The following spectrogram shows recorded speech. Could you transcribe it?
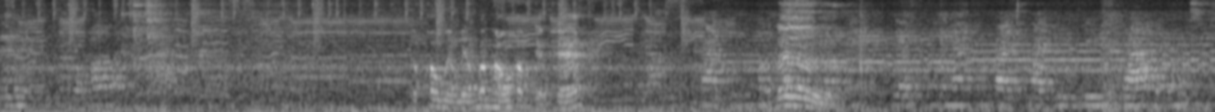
เออบอกว่าแบบกับข้าวเมียงเมียงบ้านเฮาครับแกงแค่การกินหอมามเด้อเรื่องงานไปขายกินกินค้าแ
